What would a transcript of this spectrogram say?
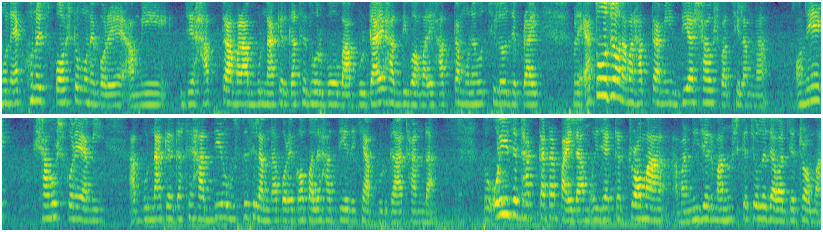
মনে এখনও স্পষ্ট মনে পড়ে, আমি যে হাতটা আমার আব্বুর নাকের কাছে ধরবো বা আব্বুর গায়ে হাত দিব, আমার এই হাতটা মনে হচ্ছিল যে প্রায় মানে এত ওজন আমার হাতটা আমি দেওয়ার সাহস পাচ্ছিলাম না। অনেক সাহস করে আমি আব্বুর নাকের কাছে হাত দিয়েও বুঝতেছিলাম না, পরে কপালে হাত দিয়ে দেখি আব্বুর গা ঠান্ডা। তো ওই যে ধাক্কাটা পাইলাম, ওই যে একটা ট্রমা, আমার নিজের মানুষকে চলে যাওয়ার যে ট্রমা,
